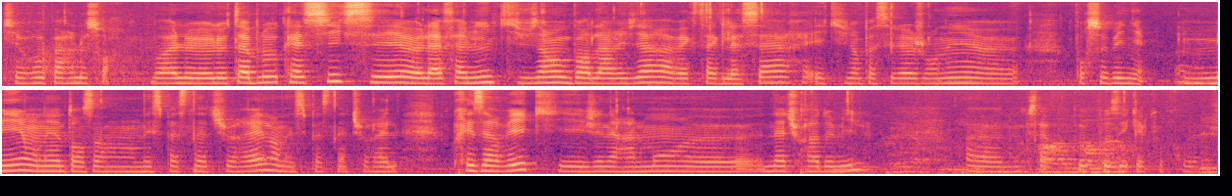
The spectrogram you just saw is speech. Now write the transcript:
qui, repart le soir. Bon, le, le, tableau classique, c'est la famille qui vient au bord de la rivière avec sa glacière et qui vient passer la journée pour se baigner. Mmh. Mais on est dans un espace naturel, un espace naturel préservé qui est généralement euh, Natura 2000. Euh, donc ça peut poser quelques problèmes. Le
